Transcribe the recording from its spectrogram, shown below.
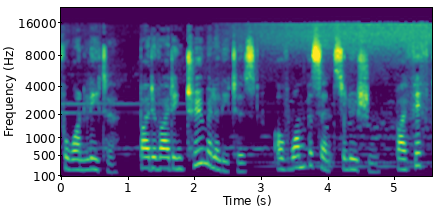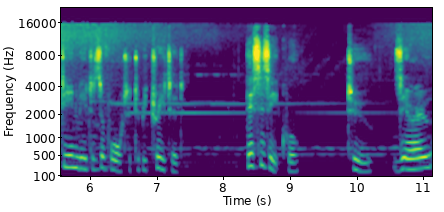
for 1 litre by dividing 2 millilitres of 1% solution by 15 litres of water to be treated. This is equal to 0.13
